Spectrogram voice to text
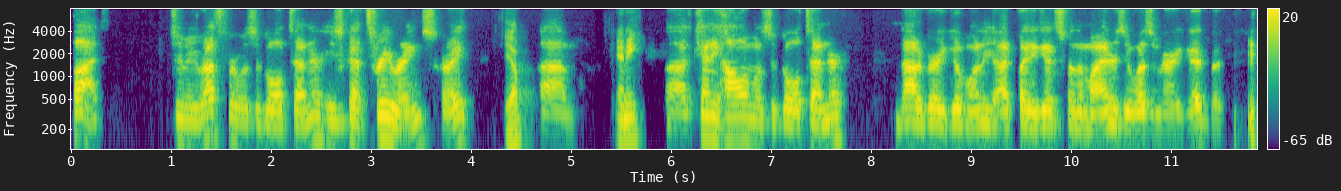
but Jimmy Rutherford was a goaltender. He's got three rings, right? Yep. Um, Kenny? Uh, Kenny Holland was a goaltender. Not a very good one. I played against him in the minors. He wasn't very good, but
